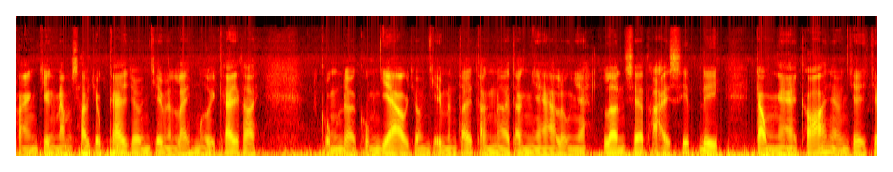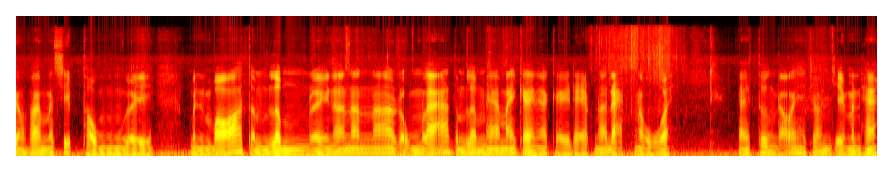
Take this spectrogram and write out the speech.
khoảng chừng năm sáu chục cây cho anh chị mình lấy 10 cây thôi cũng đợi cũng giao cho anh chị mình tới tận nơi, tận nhà luôn nha. Lên xe tải ship đi. Trong ngày có nha anh chị, chứ không phải mà ship thùng rồi mình bó tùm lum rồi nó nó nó rụng lá tùm lum ha. Mấy cây này, cây đẹp, nó đạt nụ rồi. Đấy, tương đối cho anh chị mình ha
